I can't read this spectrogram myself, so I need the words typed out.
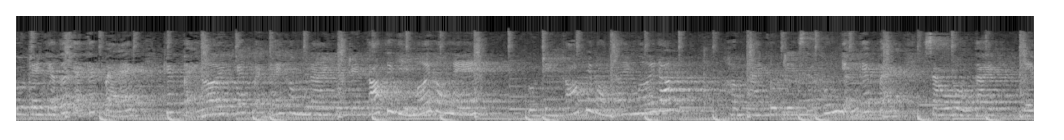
Cô Trang chào tất cả các bạn. Các bạn ơi, các bạn thấy hôm nay cô Trang có cái gì mới không nè? Cô Trang có cái vòng tay mới đó. Hôm nay cô Trang sẽ hướng dẫn các bạn sau vòng tay đẹp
